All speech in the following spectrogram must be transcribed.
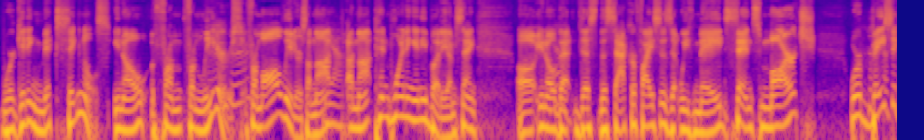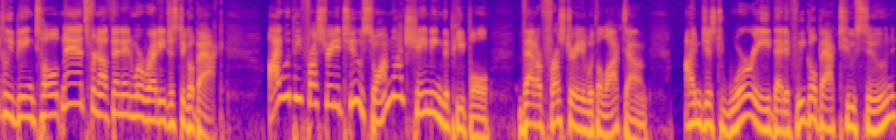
we're getting mixed signals, you know, from from leaders, from all leaders. I'm not Yeah. I'm not pinpointing anybody. I'm saying, uh, you know, that this the sacrifices that we've made since March, we're basically being told, man, it's for nothing, and we're ready just to go back. I would be frustrated too. So I'm not shaming the people that are frustrated with the lockdown. I'm just worried that if we go back too soon,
